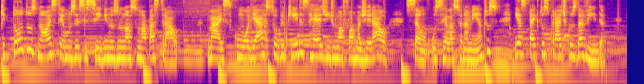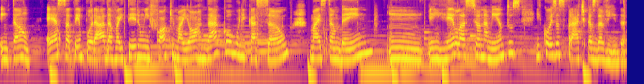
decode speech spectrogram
que todos nós temos esses signos no nosso mapa astral, mas com um olhar sobre o que eles regem de uma forma geral, são os relacionamentos e aspectos práticos da vida. Então, essa temporada vai ter um enfoque maior na comunicação, mas também hum, em relacionamentos e coisas práticas da vida.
